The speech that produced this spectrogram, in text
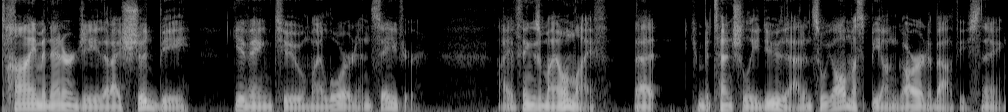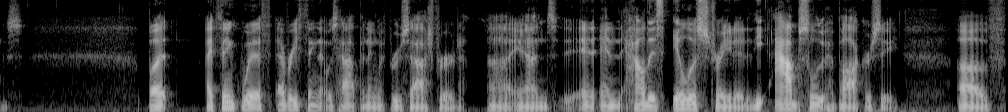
time and energy that I should be giving to my Lord and Savior. I have things in my own life that can potentially do that. And so we all must be on guard about these things. But I think with everything that was happening with Bruce Ashford uh, and, and, and how this illustrated the absolute hypocrisy of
